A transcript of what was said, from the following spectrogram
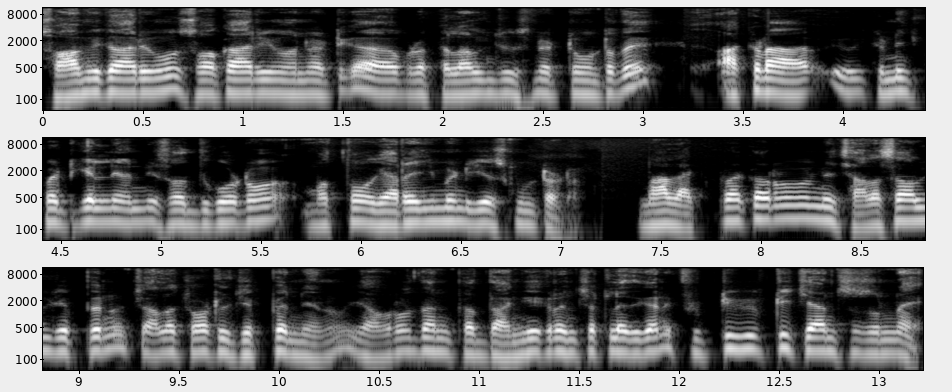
స్వామి కార్యం స్వకార్యం అన్నట్టుగా అప్పుడు పిల్లల్ని చూసినట్టు ఉంటుంది. అక్కడ ఇక్కడి నుంచి పట్టుకెళ్ళి అన్ని సర్దుకోవడం మొత్తం ఒక అరేంజ్మెంట్ చేసుకుంటాడు. నా లెక్క ప్రకారం నేను చాలాసార్లు చెప్పాను చాలా చోట్ల చెప్పాను నేను. ఎవరో దాన్ని పెద్ద అంగీకరించట్లేదు కానీ ఫిఫ్టీ ఫిఫ్టీ ఛాన్సెస్ ఉన్నాయి.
